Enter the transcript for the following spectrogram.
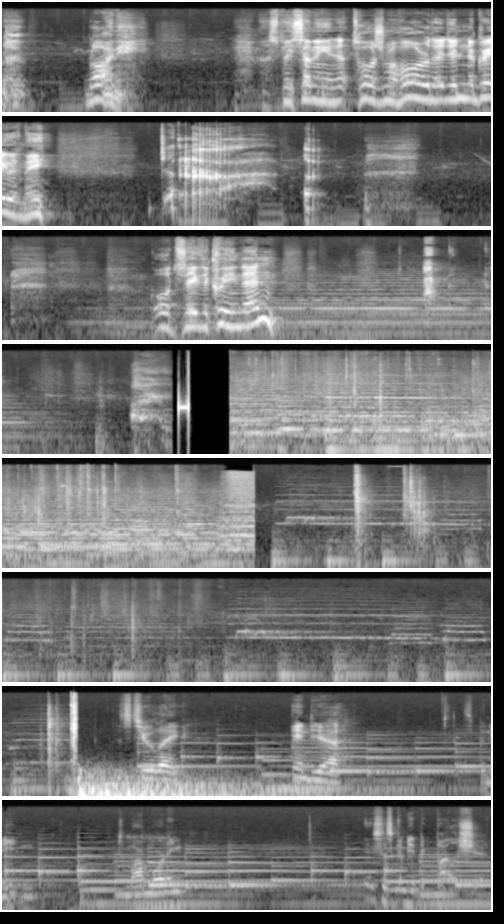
Blimey. There Must be something in that Taj Mahal that didn't agree with me. God save the Queen then. Too late. India. It's been eaten. Tomorrow morning, it's just gonna be a big pile of shit.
